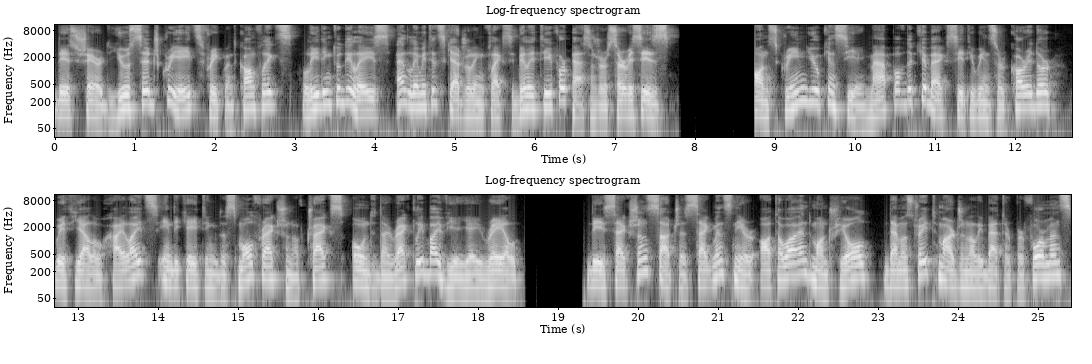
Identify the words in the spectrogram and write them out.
This shared usage creates frequent conflicts, leading to delays and limited scheduling flexibility for passenger services. On screen, you can see a map of the Quebec City Windsor corridor with yellow highlights indicating the small fraction of tracks owned directly by VIA Rail. These sections, such as segments near Ottawa and Montreal, demonstrate marginally better performance,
